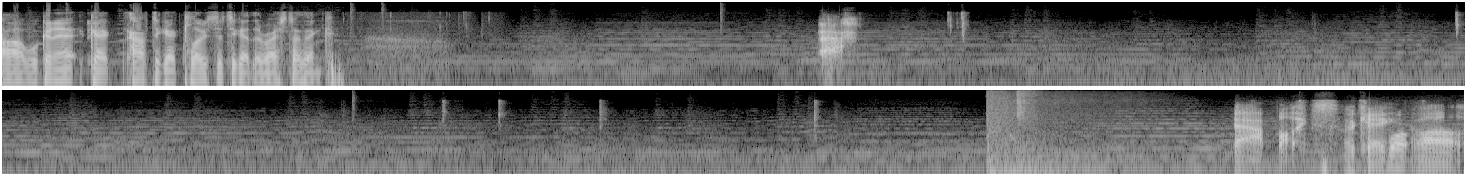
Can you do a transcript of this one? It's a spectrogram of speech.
Uh, we're gonna get have to get closer to get the rest, I think. Ah. Ah, bollocks. Okay. What? Well,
